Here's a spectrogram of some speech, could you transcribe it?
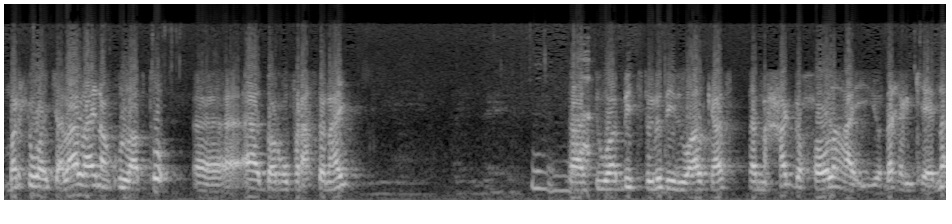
Marka waa jeclaan lahaa inaan ku laabto Eh, aad baan ugu faraxsanahay taasi waa mid fikradeedu waa halkaas tan xagga xoolaha iyo dhaqankeena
